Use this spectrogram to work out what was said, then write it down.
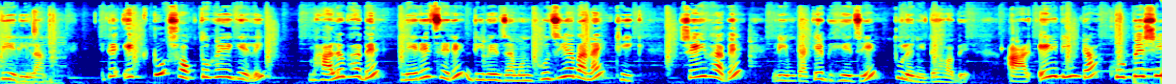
দিয়ে দিলাম। এটা একটু শক্ত হয়ে গেলেই ভালোভাবে নেড়ে ছেড়ে ডিমের যেমন ভুজিয়া বানাই, ঠিক সেইভাবে ডিমটাকে ভেজে তুলে নিতে হবে। আর এই ডিমটা খুব বেশি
